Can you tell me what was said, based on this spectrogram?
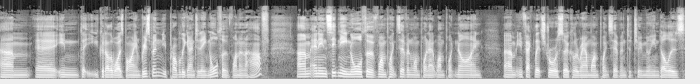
um, uh, in that you could otherwise buy in Brisbane, you're probably going to need north of one and a half, um, and in Sydney north of 1.7, 1.8, 1.9. Um, in fact, let's draw a circle around 1.7 to 2 million dollars.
